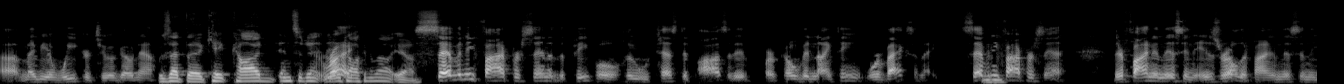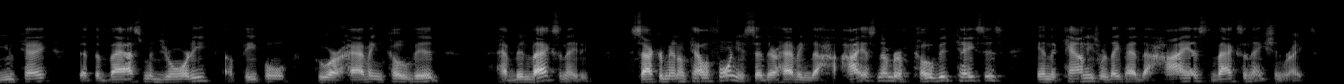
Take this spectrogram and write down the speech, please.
uh, maybe a week or two ago now. Was that the Cape Cod incident Right. you're talking about? Yeah. 75% of the people who tested positive for COVID 19 were vaccinated. 75%. They're finding this in Israel, they're finding this in the UK, that the vast majority of people who are having COVID have been vaccinated. Sacramento, California said they're having the highest number of COVID cases in the counties where they've had the highest vaccination rates.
